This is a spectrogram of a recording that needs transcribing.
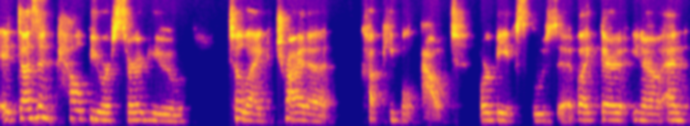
it doesn't help you or serve you to like try to cut people out or be exclusive. Like they're, you know, and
